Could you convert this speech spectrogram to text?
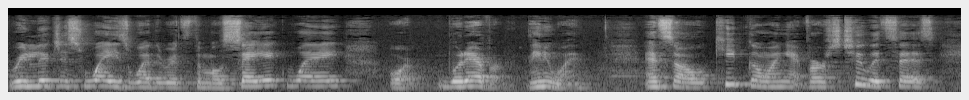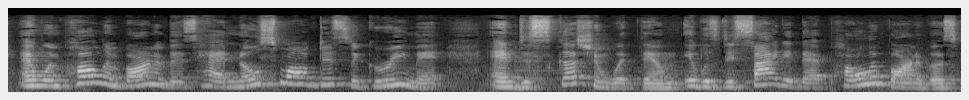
religious ways, whether it's the Mosaic way or whatever. Anyway, And so keep going at verse 2. It says, And when Paul and Barnabas had no small disagreement and discussion with them, it was decided that Paul and Barnabas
